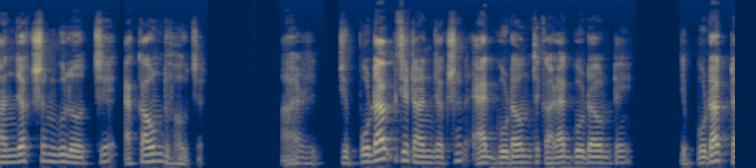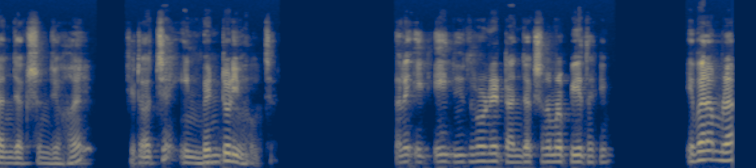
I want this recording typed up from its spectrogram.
ট্রান্সেকশনগুলো হচ্ছে অ্যাকাউন্ট ভাউচার। আর যে প্রোডাক্ট যে ট্রানজাকশন এক গোডাউন থেকে আর এক গোডাউনে যে প্রোডাক্ট ট্রানজাকশন যে হয় সেটা হচ্ছে ইনভেন্টরি ভাউচার। তাহলে এই এই ২ ধরনের ট্রানজাকশন আমরা পেয়ে থাকি। এবার আমরা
